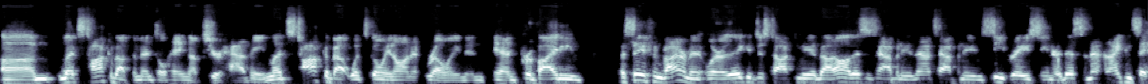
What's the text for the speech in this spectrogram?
Um, let's talk about the mental hangups you're having. Let's talk about what's going on at rowing and, and providing a safe environment where they could just talk to me about, oh, this is happening and that's happening, seat racing or this and that. And I can say,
